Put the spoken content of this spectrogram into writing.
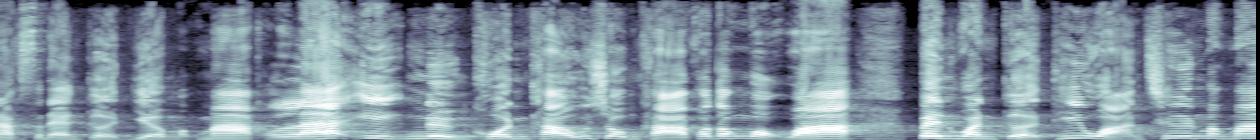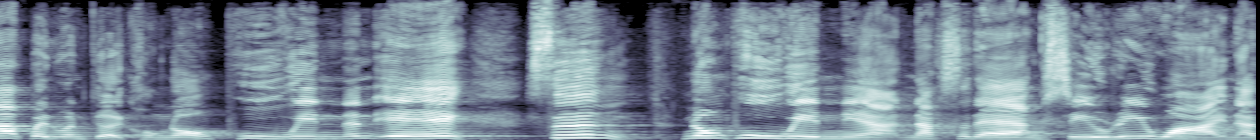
นักแสดงเกิดเยอะมากๆ และอีกหนึ่งคนค่ะผู้ชมขาก็ต้องบอกว่า เป็นวันเกิดที่หวานชื่นมากๆ เป็นวันเกิดของน้องภูวินนั่นเอง ซึ่งน้องภูวินเนี่ยนักแสดงซีรีส์วายนะ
